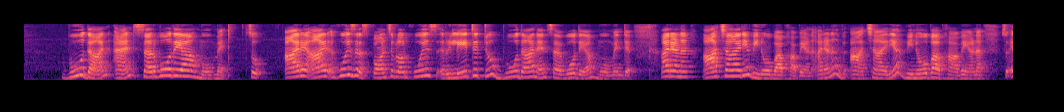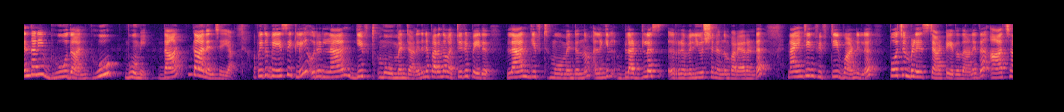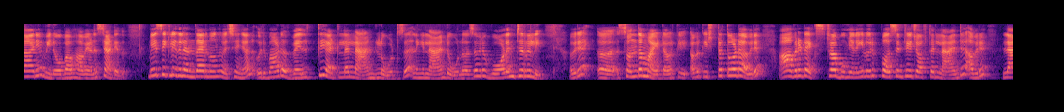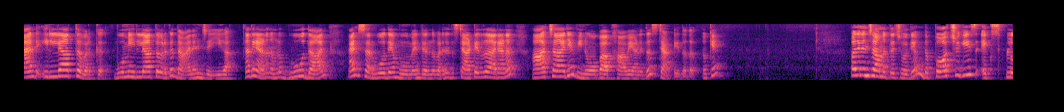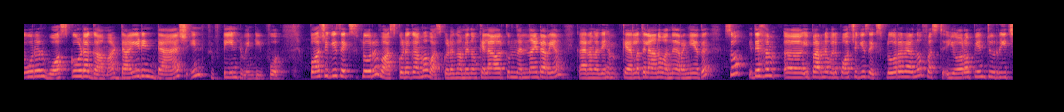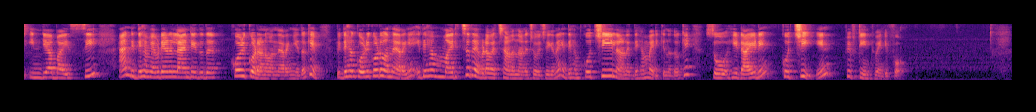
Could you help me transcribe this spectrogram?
Bhoodan and Sarvodaya movement so ആര് ആര് who is responsible or who is related to Bhoodan and Sarvodaya movement ആരാണ്? ആചാര്യ വിനോബ ഭാവയാണ്. ആരാണ്? Acharya Vinoba ഭാവയാണ്. So എന്താണ് ഈ ഭൂദാൻ ഭൂ ഭൂമി. ദാൻ ദാനം ചെയ്യാം. അപ്പോൾ ഇത് ബേസിക്കലി ഒരു ലാൻഡ് ഗിഫ്റ്റ് മൂവ്മെന്റ് ആണ്. ഇതിനെ പറയുന്ന മറ്റൊരു പേര് ലാൻഡ് ഗിഫ്റ്റ് മൂവ്മെന്റ് എന്നും അല്ലെങ്കിൽ ബ്ലഡ്ലെസ് റെവല്യൂഷൻ എന്നും പറയാറുണ്ട്. നയന്റീൻ ഫിഫ്റ്റി വണ്ണിൽ പോച്ചമ്പള്ളി സ്റ്റാർട്ട് ചെയ്തതാണ്. ഇത് ആചാര്യ വിനോബ ഭാവയാണ് സ്റ്റാർട്ട് ചെയ്തത്. ബേസിക്കലി ഇതിൽ എന്തായിരുന്നു എന്ന് വെച്ച് കഴിഞ്ഞാൽ ഒരുപാട് വെൽത്തി ആയിട്ടുള്ള ലാൻഡ് ലോഡ്സ് അല്ലെങ്കിൽ ലാൻഡ് ഓണേഴ്സ് അവർ വോളണ്ടറിലി അവർ സ്വന്തമായിട്ട് അവർക്ക് അവർക്ക് ഇഷ്ടത്തോടെ അവർ ആ അവരുടെ എക്സ്ട്രാ ഭൂമി അല്ലെങ്കിൽ ഒരു പെർസെന്റേജ് ഓഫ് ദ ലാൻഡ് അവർ ലാൻഡ് ഇല്ലാത്തവർക്ക് ഭൂമി ഇല്ലാത്തവർക്ക് ദാനം ചെയ്യുക. അതിനാണ് നമ്മൾ ഭൂദാൻ ആൻഡ് സർവോദയ മൂവ്മെന്റ് എന്ന് പറയുന്നത്. ഇത് സ്റ്റാർട്ട് ചെയ്തത് ആരാണ്? ആചാര്യ വിനോബ ഭാവയാണ് ഇത് സ്റ്റാർട്ട് ചെയ്തത്. ഓക്കെ പതിനഞ്ചാമത്തെ ചോദ്യം. The Portuguese explorer Vasco da Gama died in dash in fifteen twenty four Portuguese explorer Vasco da Gama വാസ്കോഡഗാമയെ Vasco da നമുക്ക് എല്ലാവർക്കും നന്നായിട്ട് അറിയാം. കാരണം അദ്ദേഹം കേരളത്തിലാണ് വന്ന് ഇറങ്ങിയത്. സോ ഇദ്ദേഹം ഈ പറഞ്ഞ പോലെ പോർച്ചുഗീസ് എക്സ്പ്ലോറർ ആയിരുന്നു. First European to reach India by sea. And ഇദ്ദേഹം എവിടെയാണ് ലാൻഡ് ചെയ്തത്? കോഴിക്കോടാണ് വന്ന് ഇറങ്ങിയത്. ഓക്കെ? ഇദ്ദേഹം കോഴിക്കോട് വന്ന് ഇറങ്ങി. ഇദ്ദേഹം മരിച്ചത് എവിടെ വെച്ചാണെന്നാണ് ചോദിച്ചിരിക്കുന്നത്. ഇദ്ദേഹം കൊച്ചിയിലാണ് ഇദ്ദേഹം മരിക്കുന്നത്. Okay? So he died in Kochi in fifteen twenty four.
